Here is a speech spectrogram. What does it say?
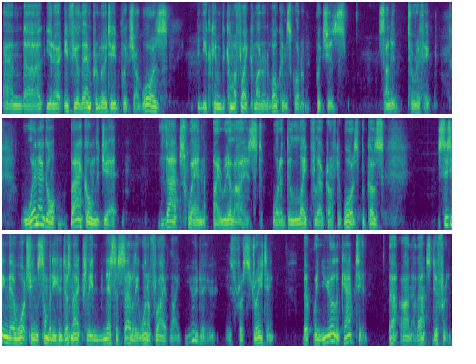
And, uh, you know, if you're then promoted, which I was, you can become a flight commander in a Vulcan squadron, which is sounded terrific. When I got back on the jet, that's when I realized what a delightful aircraft it was because sitting there watching somebody who doesn't actually necessarily want to fly it like you do is frustrating. But when you're the captain, that oh, now that's different.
